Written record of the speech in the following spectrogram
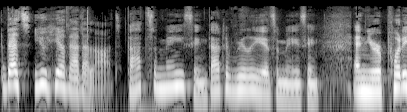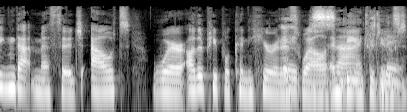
that's, you hear that a lot. That's amazing. That really is amazing. And you're putting that message out where other people can hear it as well and be introduced.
